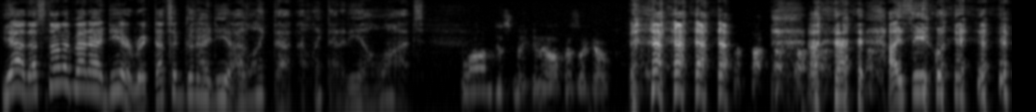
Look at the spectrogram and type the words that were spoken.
Yeah, that's not a bad idea, Rick. That's a good idea. I like that. I like that idea a lot. Well, I'm just making it up as I go. I see. What,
